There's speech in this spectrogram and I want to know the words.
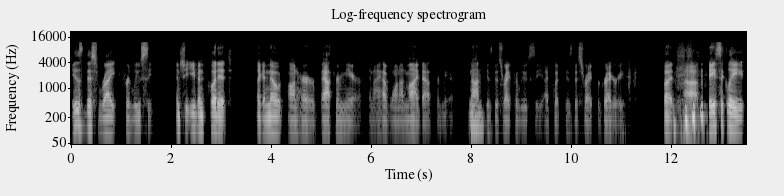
"Is this right for Lucy?" And she even put it like a note on her bathroom mirror, and I have one on my bathroom mirror. Not "Is this right for Lucy?" I put "Is this right for Gregory?" But uh, basically,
